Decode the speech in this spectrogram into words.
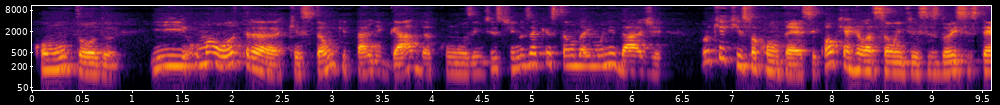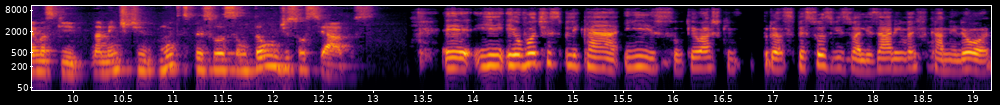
como um todo. E uma outra questão que está ligada com os intestinos é a questão da imunidade. Por que, que isso acontece? Qual que é a relação entre esses dois sistemas que, na mente de muitas pessoas, são tão dissociados? É, e eu vou te explicar isso, que eu acho que para as pessoas visualizarem vai ficar melhor.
